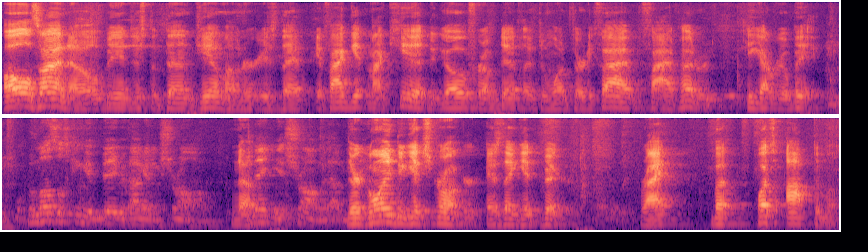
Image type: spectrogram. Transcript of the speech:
Alls I know, being just a dumb gym owner, is that if I get my kid to go from deadlifting one thirty-five to five hundred, he got real big. The muscles can get big without getting strong. No. They can get strong without. They're getting- going to get stronger as they get bigger, right? But what's optimum?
